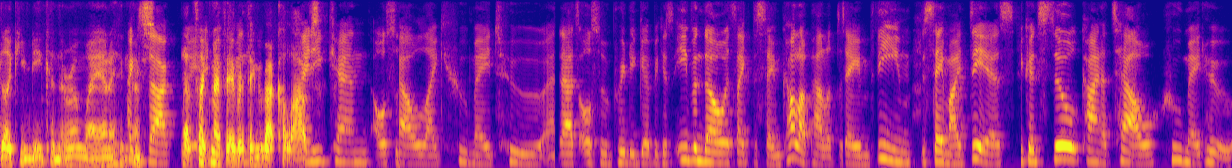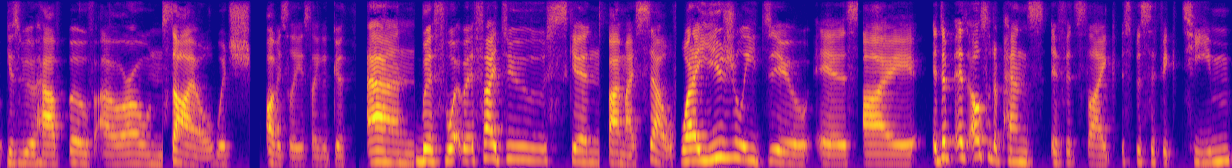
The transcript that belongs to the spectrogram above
like unique in their own way. And I think that's Exactly, that's like and my favorite can- thing about and collabs. you can also tell like who made who and that's also pretty good because even though it's like the same color palette the same theme the same ideas you can still kind of tell who made who because we have both our own style, which obviously it's like a good. And with what if I do skins by myself, what I usually do is I it, de- it also depends if it's like a specific team.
